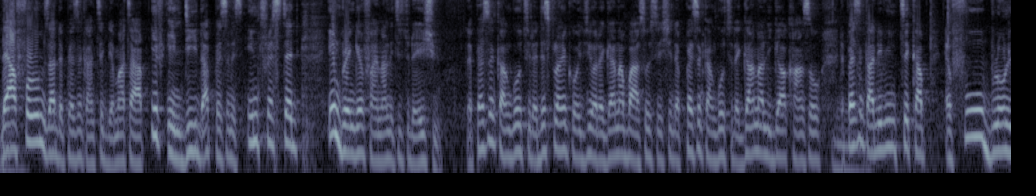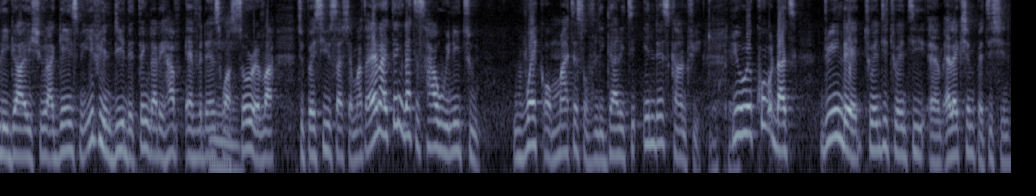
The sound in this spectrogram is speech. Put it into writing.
there are forums that the person can take the matter up if indeed that person is interested in bringing finality to the issue. The person can go to the disciplinary committee or the Ghana Bar Association. The person can go to the Ghana Legal Council. The person can even take up a full-blown legal issue against me if indeed they think that they have evidence whatsoever to pursue such a matter. And I think that is how we need to work on matters of legality in this country. You recall that during the 2020 um, election petition,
